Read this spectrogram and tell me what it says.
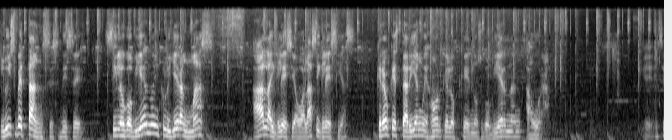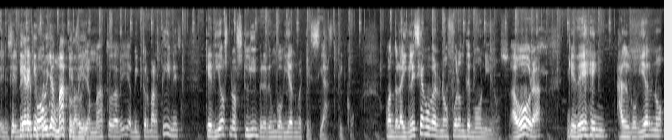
Luis Betances dice, si los gobiernos incluyeran más a la iglesia o a las iglesias, creo que estarían mejor que los que nos gobiernan ahora. Eh, se, quiere que, influyan más todavía. Influyan más todavía. Víctor Martínez, que Dios nos libre de un gobierno eclesiástico. Cuando la iglesia gobernó fueron demonios. Ahora que dejen al gobierno,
